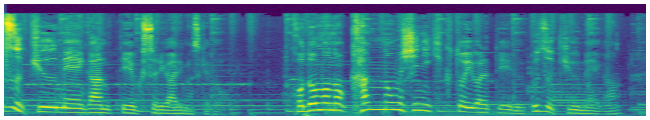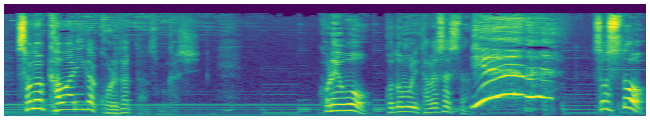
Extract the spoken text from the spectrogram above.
渦救命丸っていう薬がありますけど子供のカンノムシに効くと言われている渦救命丸。その代わりがこれだったんです昔。これを子供に食べさせたんです。そうすると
